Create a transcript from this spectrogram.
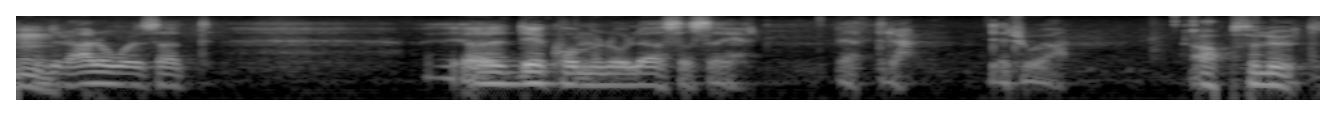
Mm. under det här året så att ja, det kommer nog lösa sig bättre. Det tror jag. Absolut.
